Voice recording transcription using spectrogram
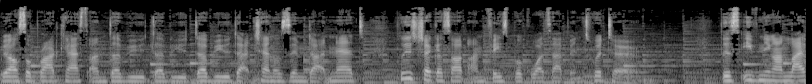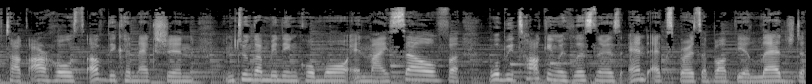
We also broadcast on www.channelzim.net. Please check us out on Facebook, WhatsApp, and Twitter. This evening on Live Talk, our host of The Connection, Ntungamili Nkomo, and myself uh, will be talking with listeners and experts about the alleged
